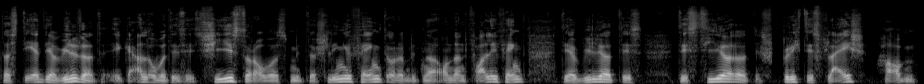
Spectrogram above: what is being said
dass der, der wildert, egal ob er das jetzt schießt oder ob er es mit der Schlinge fängt oder mit einer anderen Falle fängt, der will ja das, das Tier, sprich das Fleisch haben.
